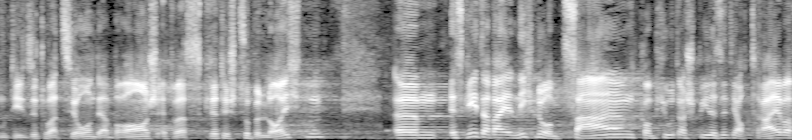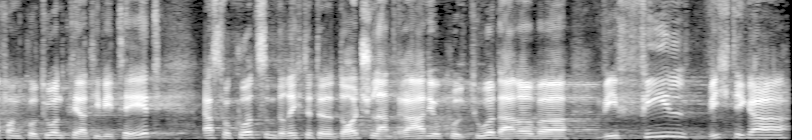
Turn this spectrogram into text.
und die Situation der Branche etwas kritisch zu beleuchten. Ähm, es geht dabei nicht nur um Zahlen. Computerspiele sind ja auch Treiber von Kultur und Kreativität. Erst vor kurzem berichtete Deutschland Radio Kultur darüber, wie viel wichtiger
